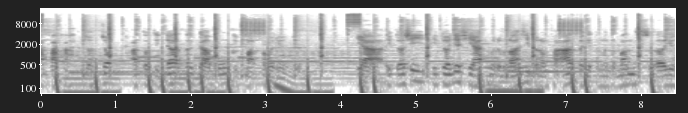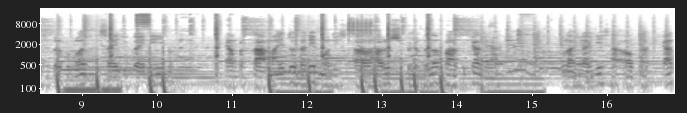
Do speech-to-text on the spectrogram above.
Apakah cocok atau tidak tergabung di platform YouTube. Ya itu sih itu aja sih ya. Mudah-mudahan sih bermanfaat bagi teman-teman uh, youtuber pemula. Seperti saya juga ini yang pertama itu tadi uh, harus benar-benar perhatikan ya. Ulangi lagi saya uh, perhatikan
